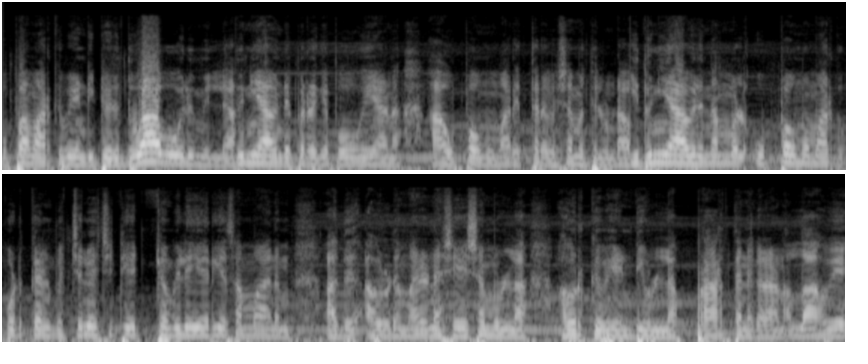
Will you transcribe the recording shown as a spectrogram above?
ഉപ്പമാർക്ക് വേണ്ടിയിട്ട് ഒരു ദുവാ പോലും ഇല്ല. ദുനിയാവിന്റെ പിറകെ പോവുകയാണ് ആ ഉപ്പ ഉമ്മമാർ എത്ര വിഷമത്തിലുണ്ടാവും. ഈ ദുനിയാവിൽ നമ്മൾ ഉപ്പ ഉമ്മമാർക്ക് കൊടുക്കാൻ വെച്ച് വെച്ചിട്ട് ഏറ്റവും വിലയേറിയ സമ്മാനം അത് അവരുടെ മരണശേഷമുള്ള അവർക്ക് വേണ്ടിയുള്ള പ്രാർത്ഥനകളാണ്. അള്ളാഹുവെ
